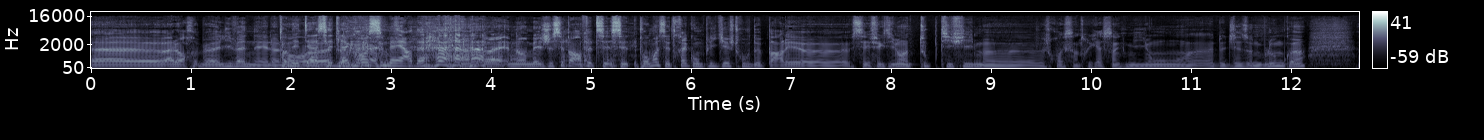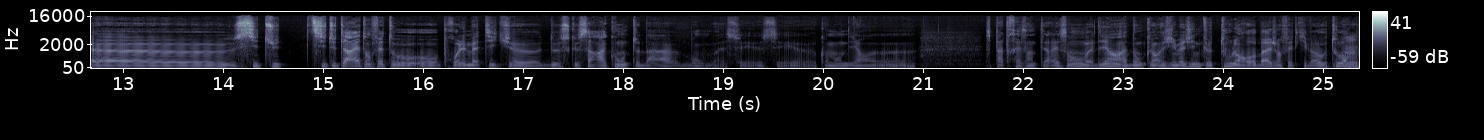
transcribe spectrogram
Euh, alors, bah, Livanel. T'en étais assez euh, de la grosse merde. Ouais, non, mais je sais pas. En fait, pour moi, c'est très compliqué, je trouve, de parler. euh, c'est effectivement un tout petit film. euh, je crois que c'est un truc à 5 millions euh, de Jason Blum, quoi. Euh, si tu si tu t'arrêtes en fait aux, problématiques euh, de ce que ça raconte, bah bon, bah, c'est euh, comment dire. euh, c'est pas très intéressant, on va dire. Donc euh, j'imagine que tout l'enrobage en fait qui va autour Mm.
